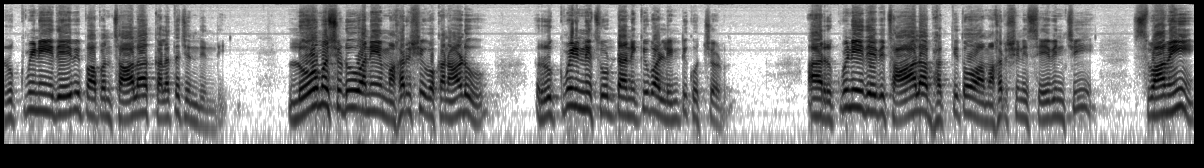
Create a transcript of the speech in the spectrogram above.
రుక్మిణీదేవి పాపం చాలా కలత చెందింది. లోమశుడు అనే మహర్షి ఒకనాడు రుక్మిణిని చూడటానికి వాళ్ళ ఇంటికి వచ్చాడు ఆ రుక్మిణీదేవి చాలా భక్తితో ఆ మహర్షిని సేవించి స్వామి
